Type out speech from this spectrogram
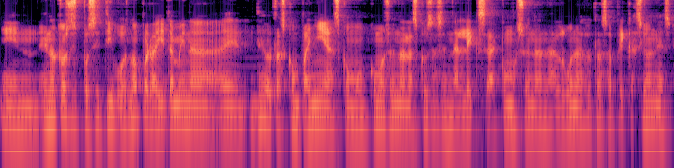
en, otros dispositivos, ¿no? Pero ahí también ah, eh, de otras compañías, como cómo suenan las cosas en Alexa, cómo suenan algunas otras aplicaciones,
